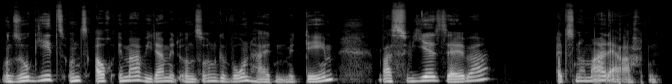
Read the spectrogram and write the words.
Und so geht es uns auch immer wieder mit unseren Gewohnheiten, mit dem, was wir selber als normal erachten.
